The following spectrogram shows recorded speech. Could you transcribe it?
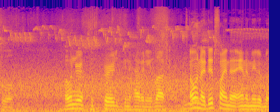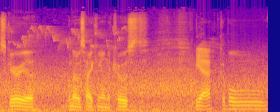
cool. I wonder if this bird is going to have any luck. Oh, and I did find an Amanita muscaria when I was hiking on the coast Yeah, a couple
